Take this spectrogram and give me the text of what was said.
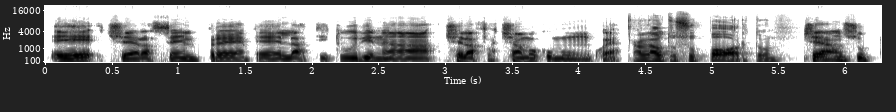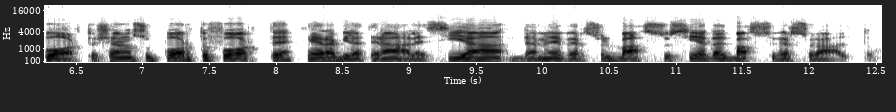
e c'era sempre eh, l'attitudine a ce la facciamo comunque. all'autosupporto? C'era un supporto, c'era un supporto forte che era bilaterale, sia da me verso il basso, sia dal basso verso l'alto.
